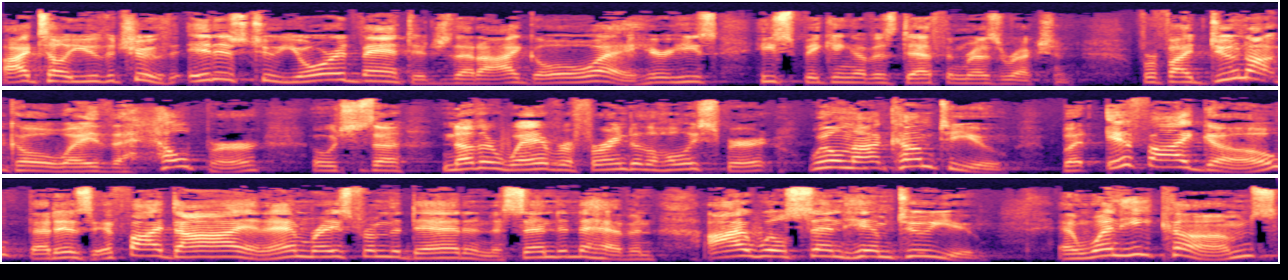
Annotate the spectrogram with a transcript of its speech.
I tell you the truth. It is to your advantage that I go away. Here he's, he's speaking of his death and resurrection. For if I do not go away, the helper, which is another way of referring to the Holy Spirit, will not come to you. But if I go, that is, if I die and am raised from the dead and ascend into heaven, I will send him to you. And when he comes,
